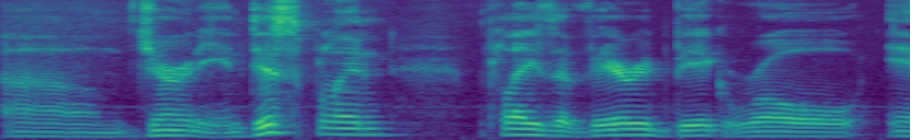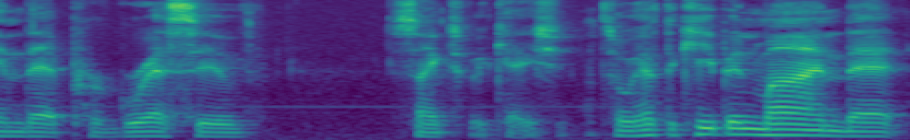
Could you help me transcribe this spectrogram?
um, journey, and discipline plays a very big role in that progressive sanctification. So we have to keep in mind that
